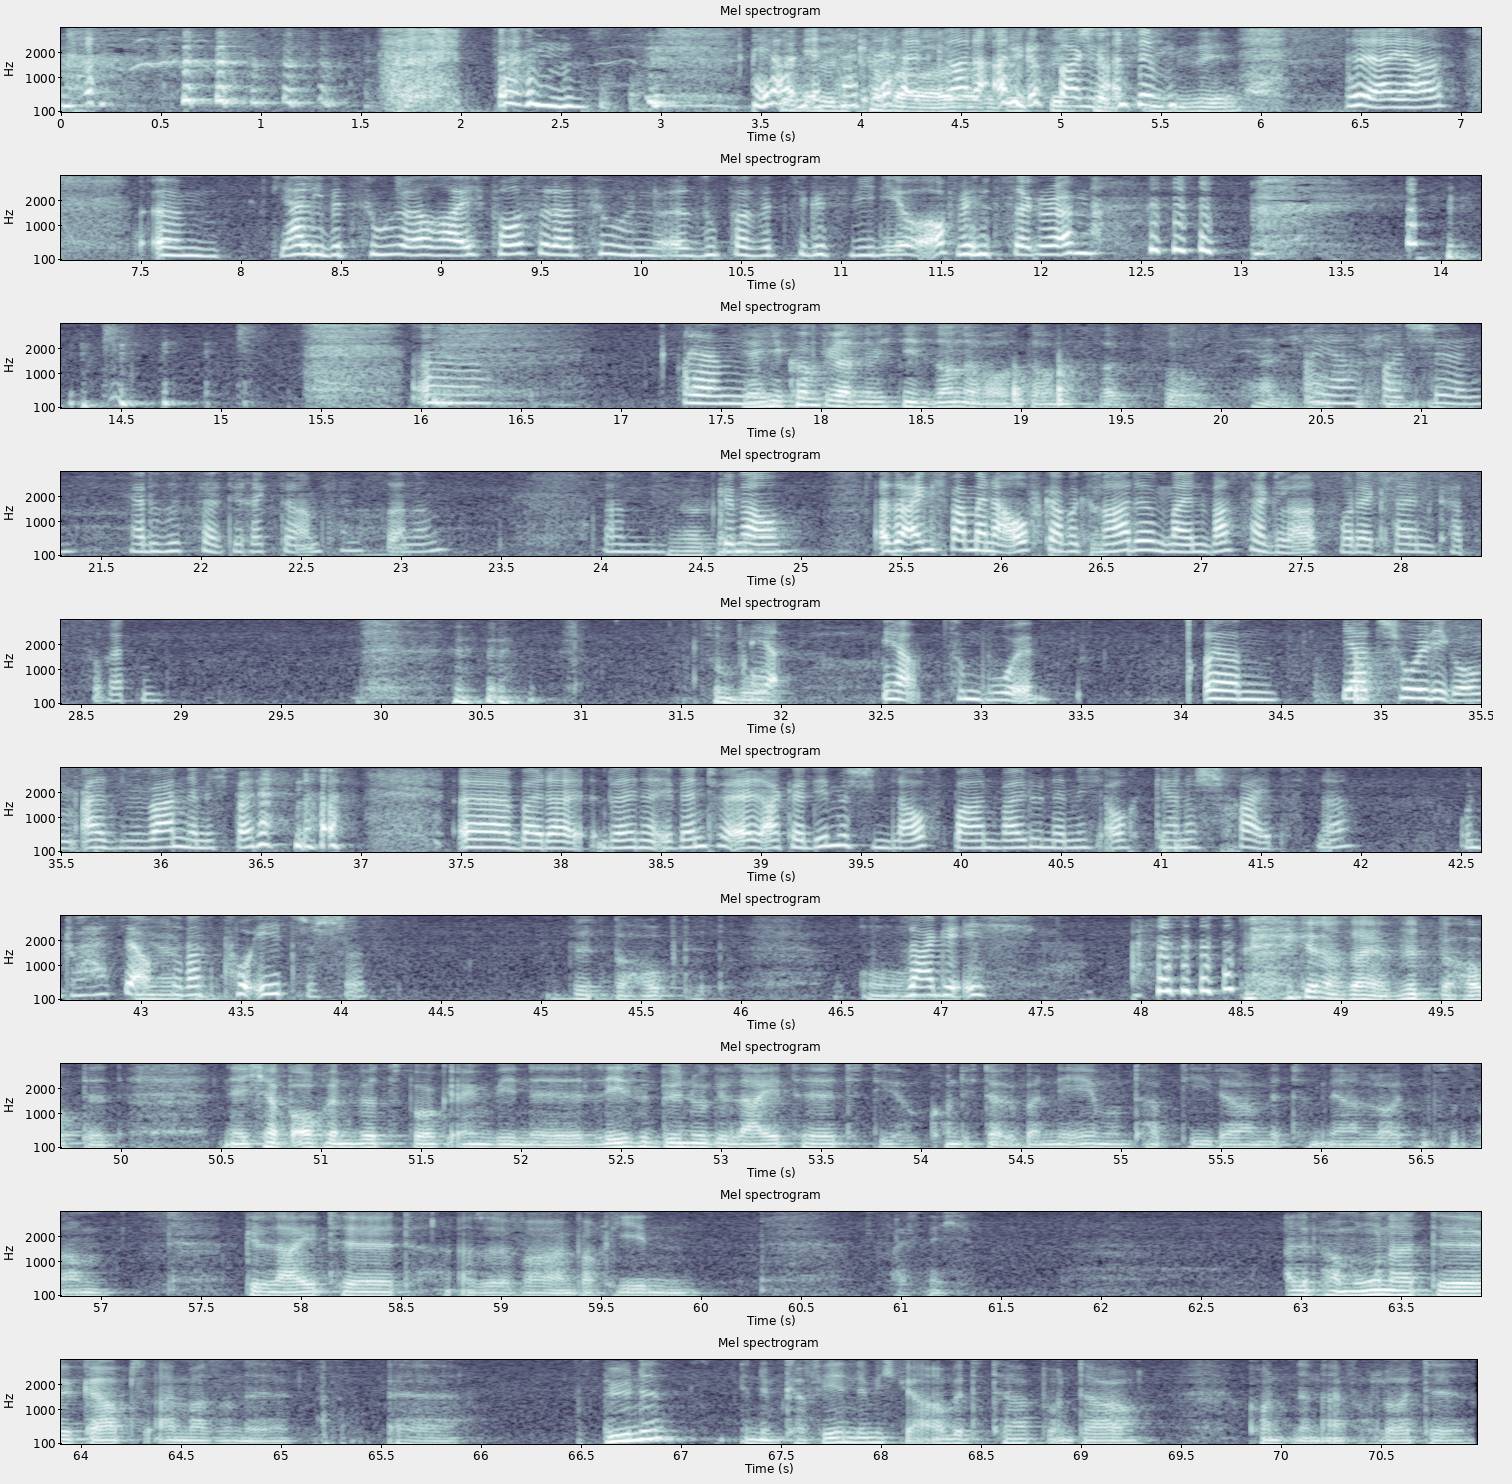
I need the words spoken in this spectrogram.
ähm, ja, und jetzt hat er halt gerade angefangen an dem. Ja, ja. Ähm, ja, liebe Zuhörer, ich poste dazu ein äh, super witziges Video auf Instagram. äh, ähm, Ja, hier kommt gerade nämlich die Sonne raus, darum ist es so herrlich ah ja, voll schön. Ja, du sitzt halt direkt da am Fenster, ne? Ähm, Ja, genau. genau. Also eigentlich war meine Aufgabe gerade, mein Wasserglas vor der kleinen Katze zu retten. Zum Wohl. Ja, ja zum Wohl. Ähm, ja, Entschuldigung. Also wir waren nämlich bei deiner, äh, bei der, deiner eventuell akademischen Laufbahn, weil du nämlich auch gerne schreibst, ne? Und du hast ja auch Ja, so was genau. Poetisches, Wird behauptet. Und- sage ich. genau, sag, wird behauptet. Nee, ich habe auch in Würzburg irgendwie eine Lesebühne geleitet, die konnte ich da übernehmen und habe die da mit mehreren Leuten zusammen geleitet. Also da war einfach jeden, ich weiß nicht, alle paar Monate gab es einmal so eine äh, Bühne in dem Café, in dem ich gearbeitet habe und da konnten dann einfach Leute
